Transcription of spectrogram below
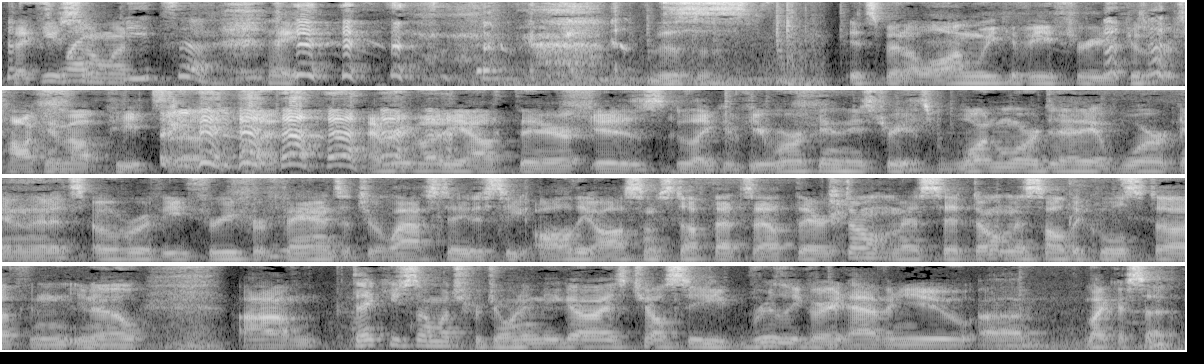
thank you so much. pizza. Hey, this is. It's been a long week of E3 because we're talking about pizza. But everybody out there is like, if you're working in the E3, it's one more day of work, and then it's over with E3 for fans. It's your last day to see all the awesome stuff that's out there. Don't miss it. Don't miss all the cool stuff. And you know, um, thank you so much for joining me, guys. Chelsea, really great having you. Uh, like I said,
